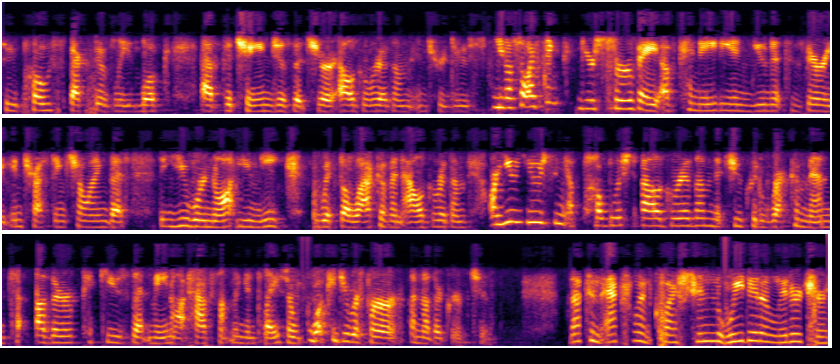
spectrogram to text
to prospectively look at the changes that your algorithm introduced. You know, so I think your survey of Canadian units is very interesting, showing that, that you were not unique with the lack of an algorithm. Are you using a published algorithm that you could recommend to other PICUs that may not have something in place, or what could you refer another group to? That's an excellent question. We did a literature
